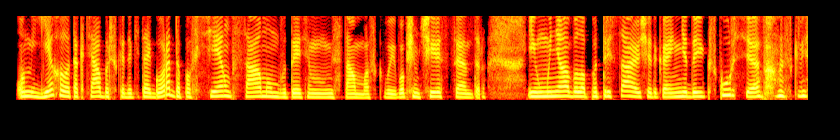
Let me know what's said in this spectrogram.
он ехал от Октябрьской до Китай-города по всем самым вот этим местам Москвы, в общем, через центр. И у меня была потрясающая такая недоэкскурсия по Москве,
